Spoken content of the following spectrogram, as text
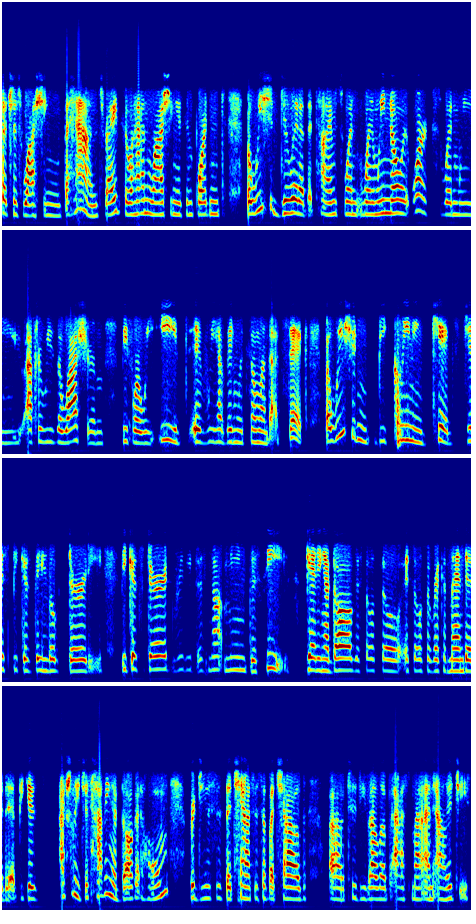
such as washing the hands, right? So hand washing is important, but we should do it at the times when, when we know it works, when we, after we use the washroom, before we eat, if we have been with someone that's sick. But we shouldn't be cleaning kids just because they look dirty, because dirt really does not mean disease. Getting a dog is also, is also recommended because actually just having a dog at home reduces the chances of a child uh, to develop asthma and allergies.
